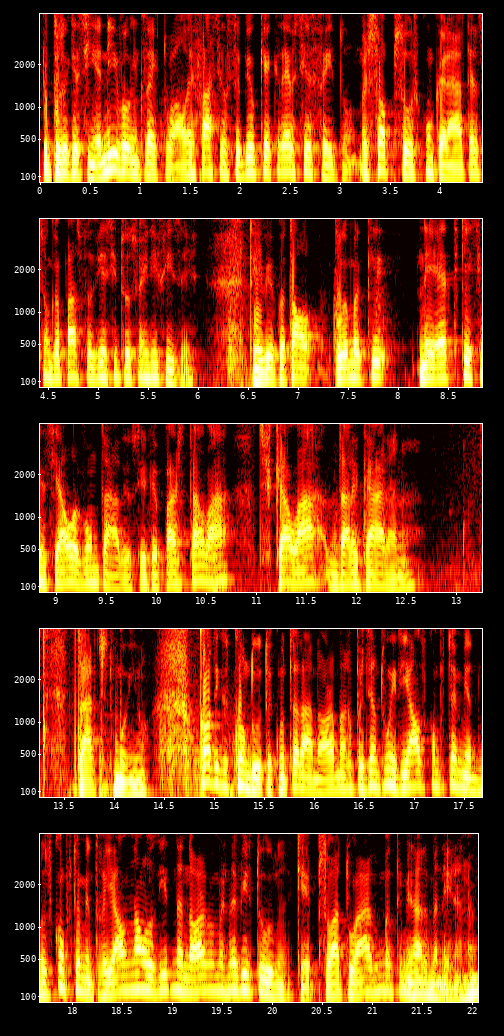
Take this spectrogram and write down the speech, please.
Eu pus aqui assim, a nível intelectual é fácil saber o que é que deve ser feito, mas só pessoas com caráter são capazes de fazer situações difíceis. Tem a ver com o tal problema que na ética é essencial a vontade, eu ser capaz de estar lá, de ficar lá, de dar a cara, não? É? de dar testemunho. O código de conduta, como toda a norma, representa um ideal de comportamento, mas o comportamento real não reside na norma, mas na virtude, que é a pessoa atuar de uma determinada maneira. Não? É?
